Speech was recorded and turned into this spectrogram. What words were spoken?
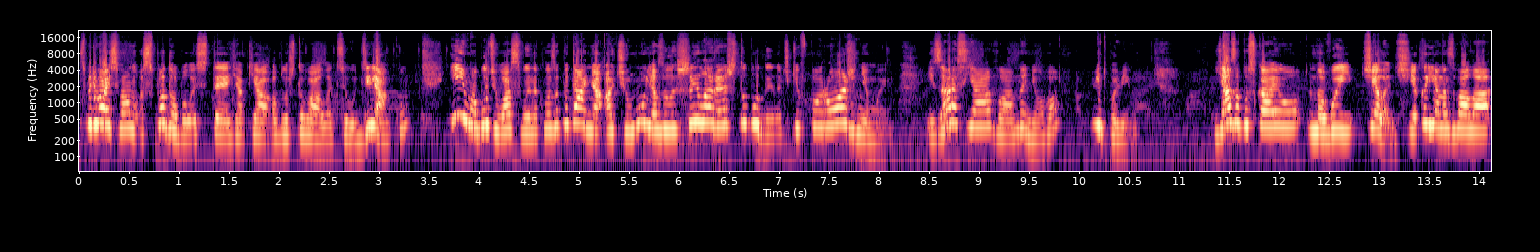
Сподіваюсь, вам сподобалось те, як я облаштувала цю ділянку. І, мабуть, у вас виникло запитання: а чому я залишила решту будиночків порожніми? І зараз я вам на нього відповім. Я запускаю новий челендж, який я назвала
